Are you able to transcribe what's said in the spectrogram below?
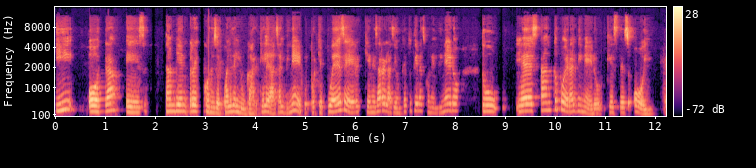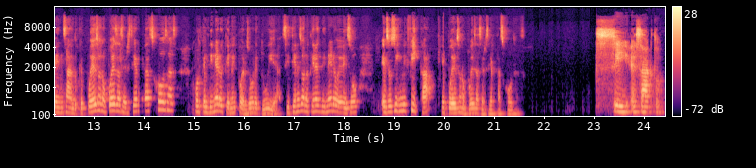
Y otra es también reconocer cuál es el lugar que le das al dinero, porque puede ser que en esa relación que tú tienes con el dinero, tú le des tanto poder al dinero que estés hoy pensando que puedes o no puedes hacer ciertas cosas porque el dinero tiene el poder sobre tu vida. Si tienes o no tienes dinero, eso, eso significa que puedes o no puedes hacer ciertas cosas. Sí, exacto.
